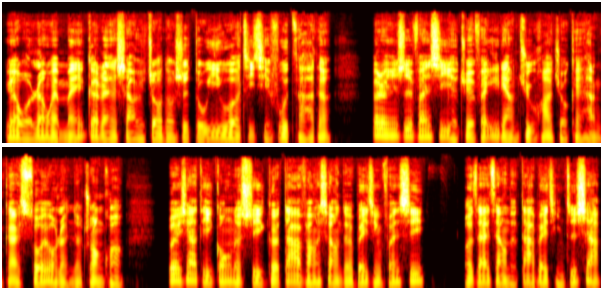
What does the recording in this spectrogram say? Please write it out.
因为我认为每一个人的小宇宙都是独一无二、极其复杂的，个人运势分析也绝非一两句话就可以涵盖所有人的状况。所以下提供的是一个大方向的背景分析，而在这样的大背景之下，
